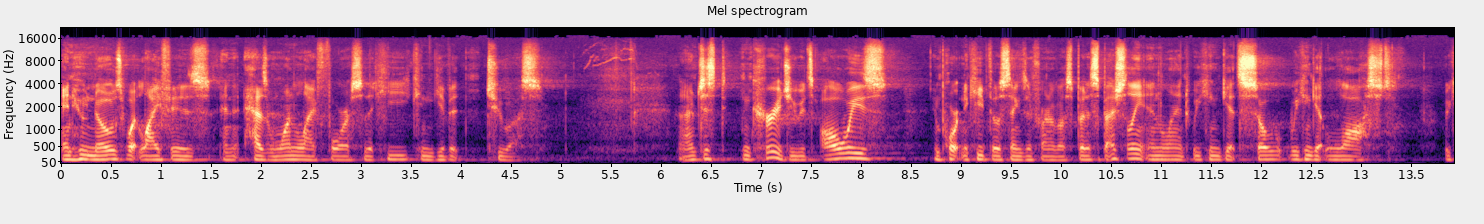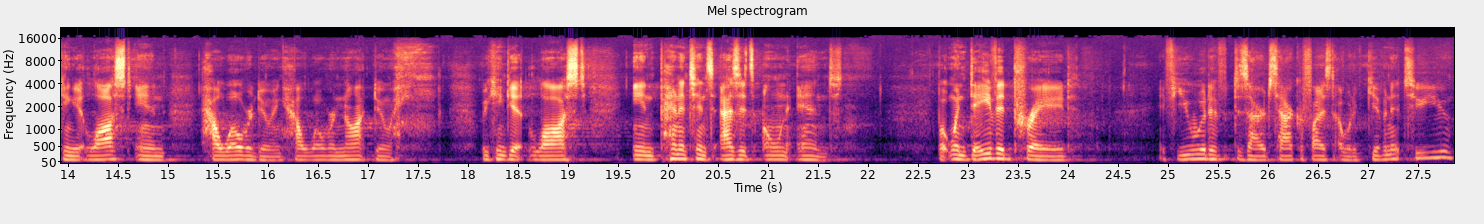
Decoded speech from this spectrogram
and who knows what life is and has one life for us so that he can give it to us. And I just encourage you, it's always important to keep those things in front of us, but especially in Lent, we can get so we can get lost. We can get lost in how well we're doing, how well we're not doing. We can get lost in penitence as its own end. But when David prayed, if you would have desired sacrifice, I would have given it to you.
